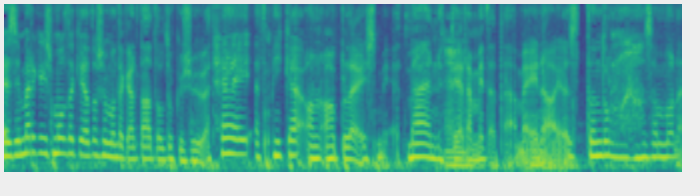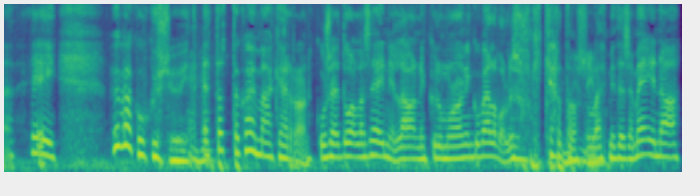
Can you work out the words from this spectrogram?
esimerkiksi multakin on tosi monta kertaa tultu kysyä, että hei, että mikä on ableismi, että mä en nyt tiedä, mitä tämä meinaa. Ja sitten on tullut ihan semmoinen, että hei, hyvä kun kysyit, mm-hmm. että totta kai mä kerron. Kun se tuolla seinillä on, niin kyllä mulla on niinku velvollisuuskin kertoa sulle, että mitä se meinaa.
